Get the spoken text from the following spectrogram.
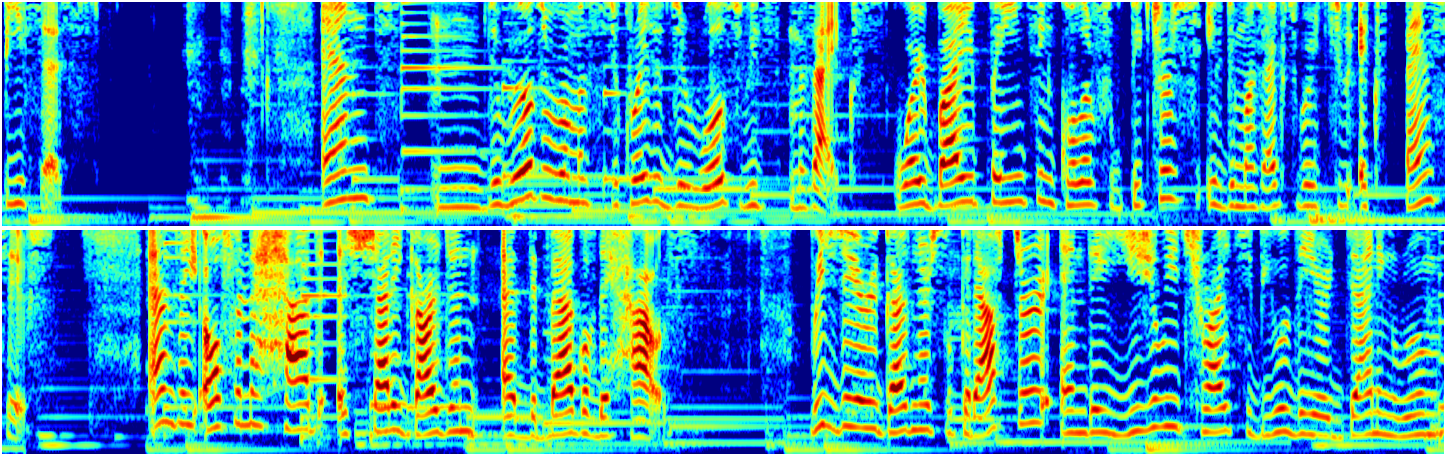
pieces. And mm, the wealthy Romans decorated their walls with mosaics, whereby painting colorful pictures if the mosaics were too expensive. And they often had a shady garden at the back of the house, which their gardeners looked after, and they usually tried to build their dining room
